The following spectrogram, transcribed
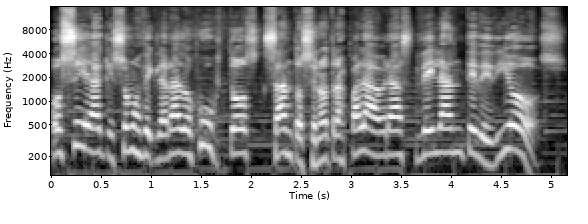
o sea que somos declarados justos, santos en otras palabras, delante de Dios.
